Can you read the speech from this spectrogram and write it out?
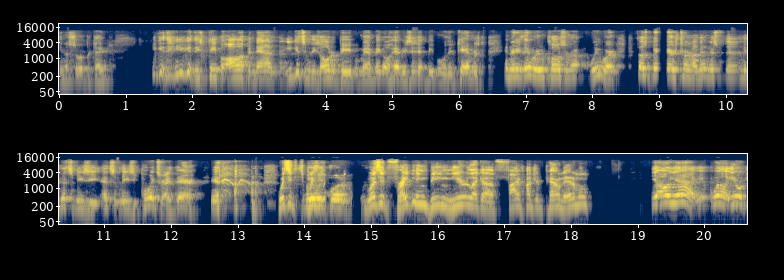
you know, so we're protected. You get, you get these people all up and down. You get some of these older people, man, big old heavy set people with their cameras, and they, they were even closer. We were. Those bears turned on them. I mean, that's some easy. That's some easy points right there. Yeah. was it was, it, was, it, was it frightening being near like a 500 pound animal? Yeah. Oh, yeah. Well, you know,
